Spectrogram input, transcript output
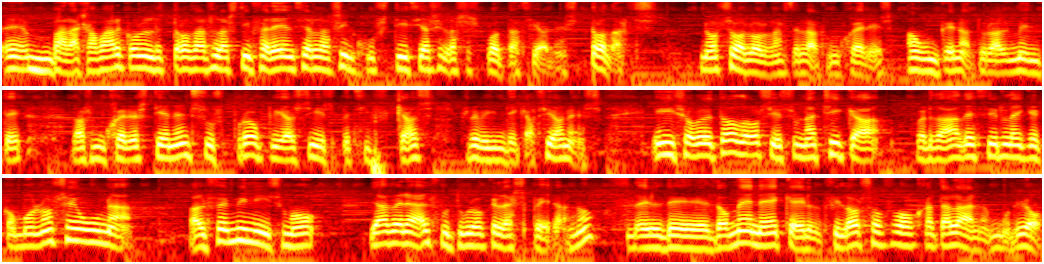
Em, para acabar con todas las diferencias, las injusticias y las explotaciones, todas, no solo las de las mujeres, aunque naturalmente las mujeres tienen sus propias y específicas reivindicaciones. Y sobre todo, si es una chica, ¿verdad? Decirle que como no se una al feminismo, ya verá el futuro que la espera, ¿no? El de Domènech, el filósofo catalán, murió,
